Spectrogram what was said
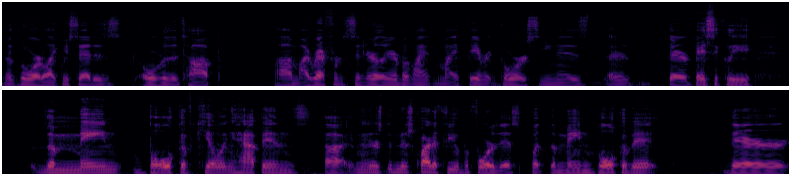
the gore like we said is over the top um, i referenced it earlier but my, my favorite gore scene is they're they're basically the main bulk of killing happens uh, i mean there's there's quite a few before this but the main bulk of it there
